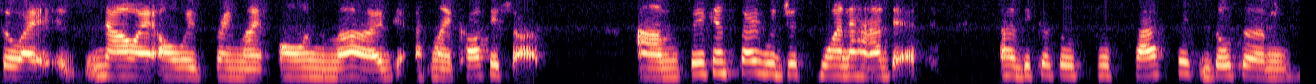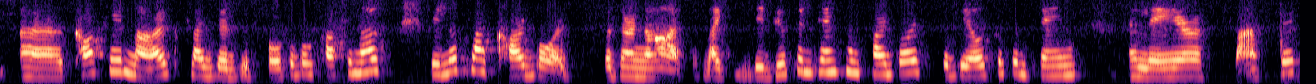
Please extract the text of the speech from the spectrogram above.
so I now I always bring my own mug at my coffee shop. Um, so you can start with just one habit. Uh, because those, those plastic, those um, uh, coffee mugs, like the disposable coffee mugs, they look like cardboard but they're not. Like they do contain some cardboard, but they also contain a layer of plastic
